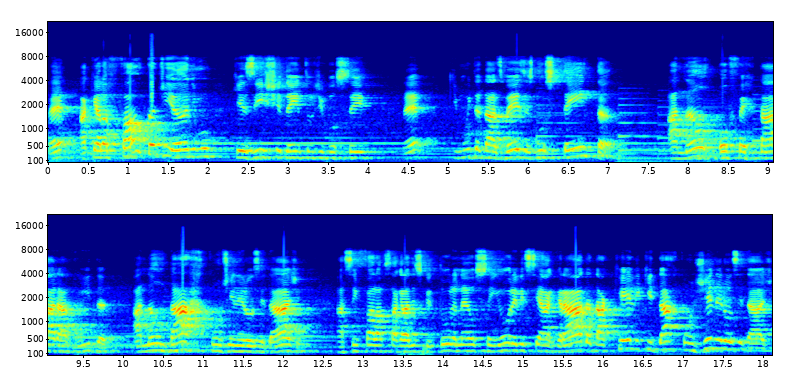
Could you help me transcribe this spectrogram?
né? aquela falta de ânimo que existe dentro de você, né? que muitas das vezes nos tenta a não ofertar a vida, a não dar com generosidade. Assim fala a Sagrada Escritura, né? O Senhor ele se agrada daquele que dá com generosidade.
